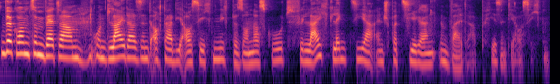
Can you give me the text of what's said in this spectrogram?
Wir kommen zum Wetter und leider sind auch da die Aussichten nicht besonders gut. Vielleicht lenkt sie ja ein Spaziergang im Wald ab. Hier sind die Aussichten.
